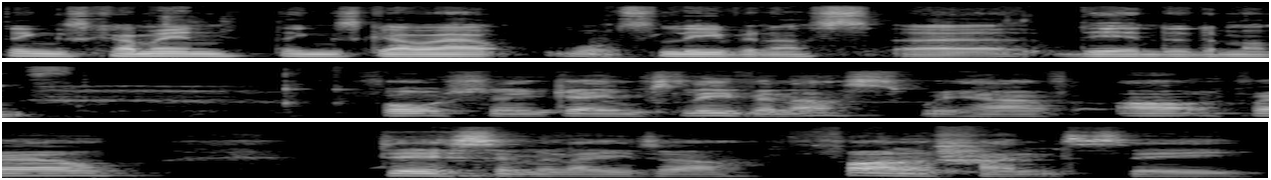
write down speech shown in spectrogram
things come in, things go out. What's leaving us uh, the end of the month? Fortunately, games leaving us. We have Archvale, Deer Simulator, Final Fantasy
